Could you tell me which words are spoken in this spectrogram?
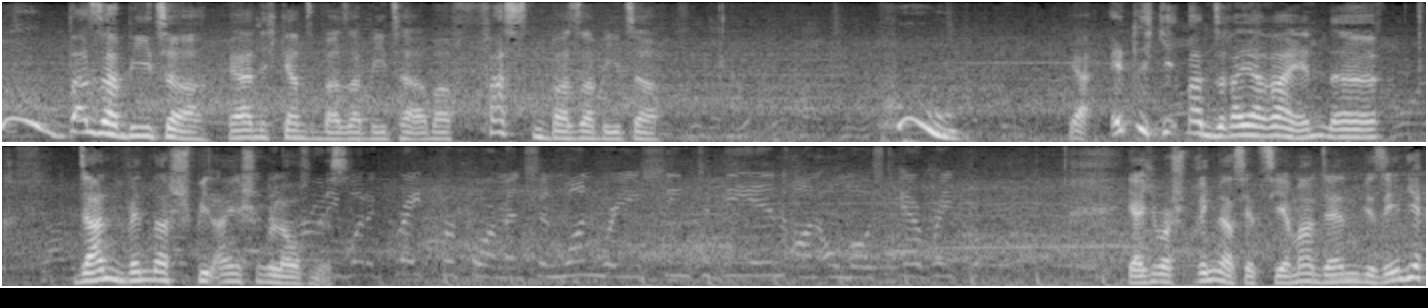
Uh, Buzzerbeater. Ja, nicht ganz Buzzerbeater, aber fast ein Buzzerbeater. Huh. Ja, endlich geht man Dreier rein. Äh, dann, wenn das Spiel eigentlich schon gelaufen ist. Ja, ich überspringe das jetzt hier mal, denn wir sehen hier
